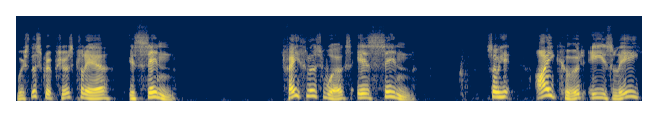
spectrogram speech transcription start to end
which the scripture is clear, is sin. Faithless works is sin. So he, I could easily,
